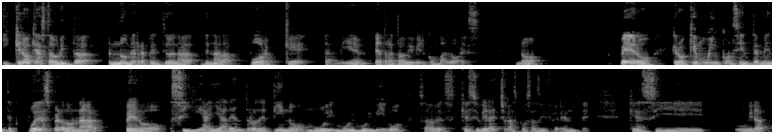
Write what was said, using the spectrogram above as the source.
Y creo que hasta ahorita no me he arrepentido de nada, de nada porque también he tratado de vivir con valores, ¿no? Pero creo que muy inconscientemente puedes perdonar, pero sigue ahí adentro de ti, ¿no? Muy, muy, muy vivo, ¿sabes? Que si hubiera hecho las cosas diferente, que si hubiera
